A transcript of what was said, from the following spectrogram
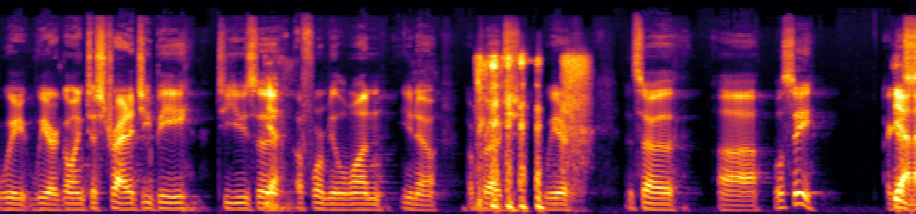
we we are going to strategy B to use a, Yeah. a Formula One you know approach. we are and so uh, we'll see. I Yeah,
